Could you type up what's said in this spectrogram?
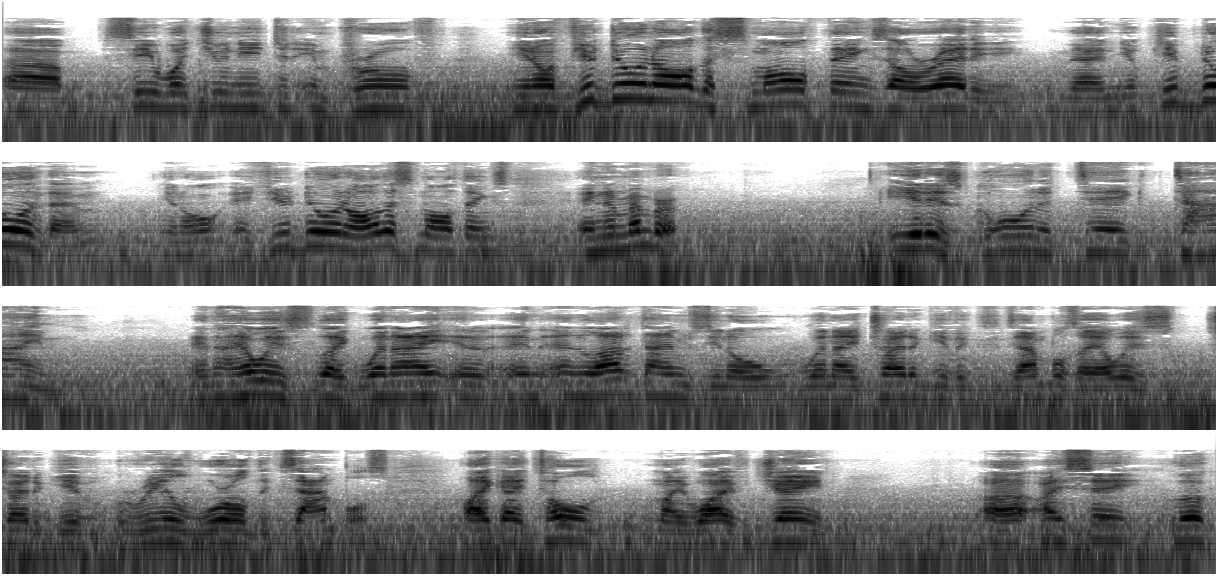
um, see what you need to improve. You know, if you're doing all the small things already, then you keep doing them. You know, if you're doing all the small things, and remember, it is going to take time. And I always like when I and, and a lot of times, you know, when I try to give examples, I always try to give real world examples. Like I told my wife Jane, uh, I say, look,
